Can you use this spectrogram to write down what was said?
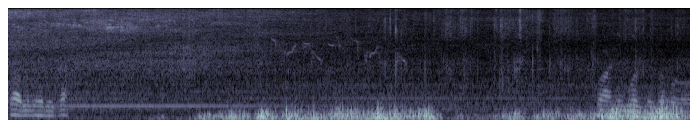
चालू झाली का पाणी बोलतो का बघा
